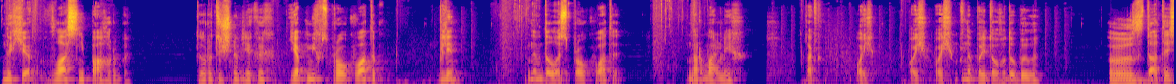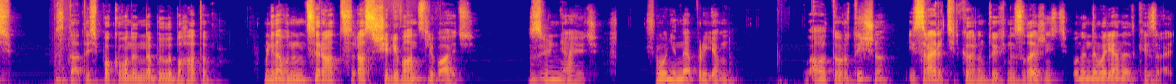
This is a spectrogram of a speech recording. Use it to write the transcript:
в них є власні пагорби, теоретично в яких я б міг спровокувати. Блін, не вдалося спровокувати. Нормально їх. Так, ой, ой, ой, мене по ітогу добили. Е, здатись. Здатись, поки вони не набили багато. Блін, а вони на цей раз, раз ще Ліван злівають. Звільняють. Що мені неприємно. Але теоретично, Ізраїль тільки гарантує їх незалежність. Вони не маріонетки Ізраїль.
